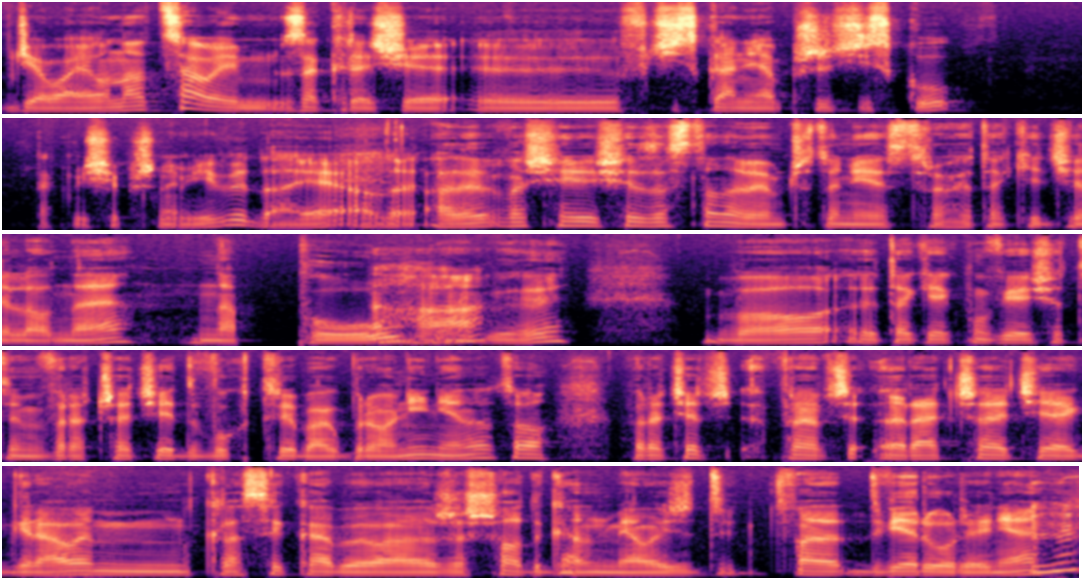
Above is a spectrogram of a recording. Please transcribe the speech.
działają na całym zakresie y, wciskania przycisku, tak mi się przynajmniej wydaje, ale... Ale właśnie się zastanawiam, czy to nie jest trochę takie dzielone na pół. Jakby, bo y, tak jak mówiłeś o tym w raczecie, dwóch trybach broni, nie? No to w raczecie, w raczecie jak grałem, klasyka była, że shotgun miałeś dwa, dwie rury, nie? Mhm.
